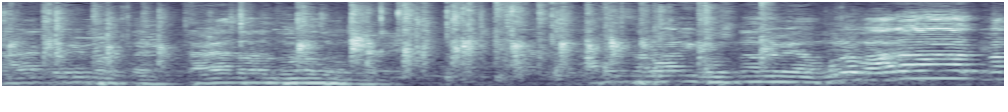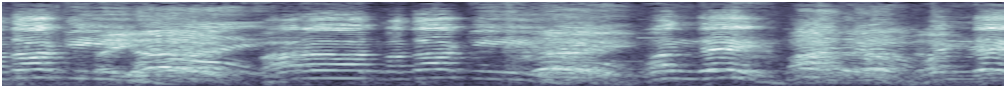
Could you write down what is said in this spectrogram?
टाळ्या कमी पडतायत. टाळ्या जरा जोरात होऊन द्या आपण सर्वांनी घोषणा देऊया. बोलो भारत माता की भारत माता की वंदे वंदे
